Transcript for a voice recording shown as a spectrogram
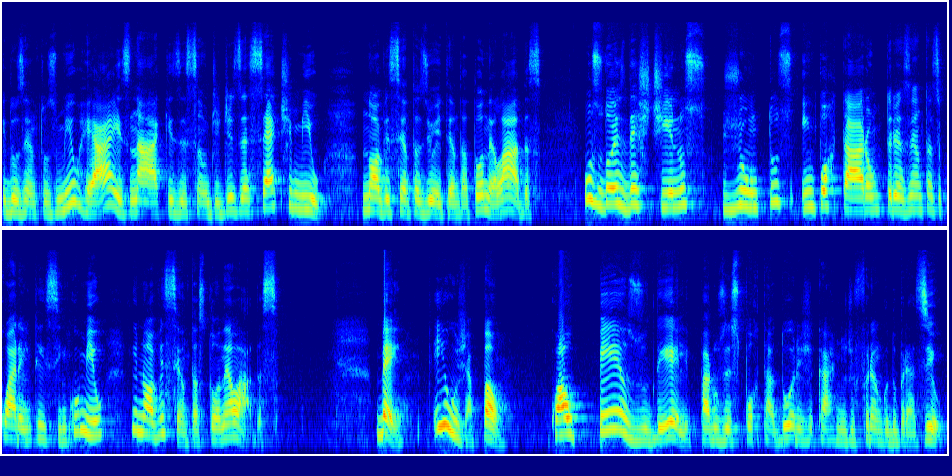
e 200 mil reais na aquisição de 17.980 toneladas, os dois destinos juntos importaram 345.900 toneladas. Bem, e o Japão? Qual o peso dele para os exportadores de carne de frango do Brasil?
